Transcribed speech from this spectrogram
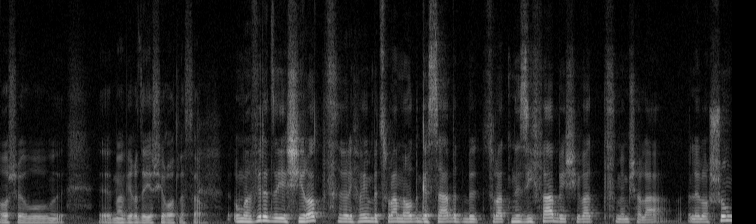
או שהוא מעביר את זה ישירות לשר? הוא מעביר את זה ישירות, ולפעמים בצורה מאוד גסה, בצורת נזיפה בישיבת ממשלה, ללא שום,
